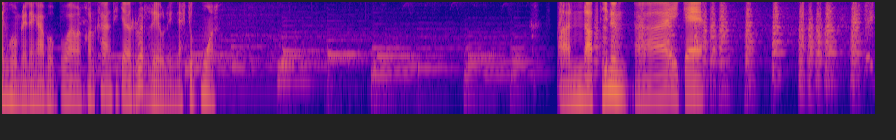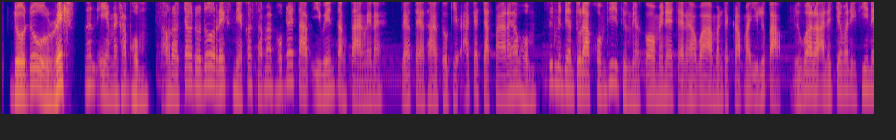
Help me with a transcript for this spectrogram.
ของผมเลยนะครับผมเพราะว่ามันค่อนข้างที่จะรวดเร็วเลยนะจุ๊บมัวอันดับที่หนึ่งไอ้แกโดโดเร็กซ์นั่นเองนะครับผมสำหรับเจ้าโดโดเร็กซ์เนี่ยก็สามารถพบได้ตามอีเวนต์ต่างๆเลยนะ แล้วแต่ทางตัวเกมอาร์คจะจัดมานะครับผม ซึ่งในเดือนตุลาคมที่จะถึงเนี่ยก็ไม่แน่ใจนะครับว่ามันจะกลับมาอีกหรือเปล่า หรือว่าเราอาจจะเจอมันอีกทีใน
